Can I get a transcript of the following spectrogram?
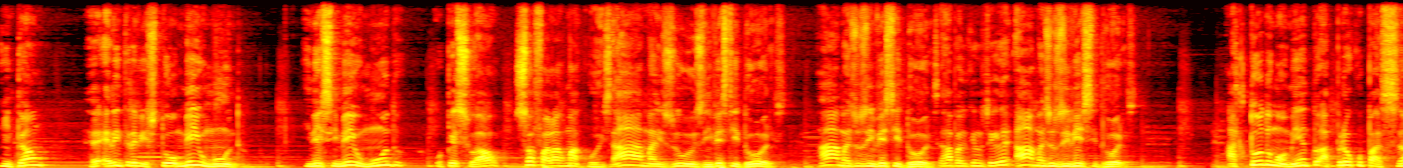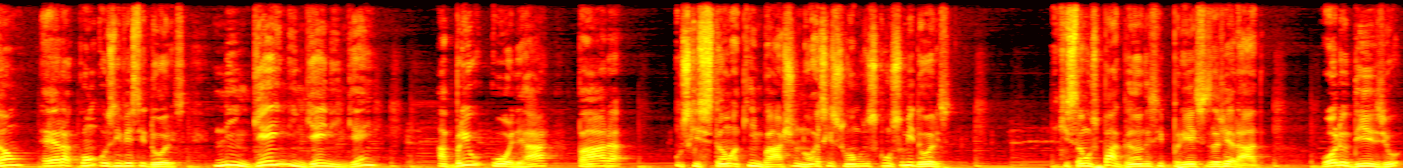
Então, eh, ela entrevistou meio mundo. E nesse meio mundo, o pessoal só falava uma coisa: ah, mas os investidores, ah, mas os investidores, ah, mas, não sei, ah, mas os investidores. A todo momento a preocupação era com os investidores. Ninguém, ninguém, ninguém abriu o olhar para os que estão aqui embaixo, nós que somos os consumidores, que estamos pagando esse preço exagerado. O óleo diesel,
